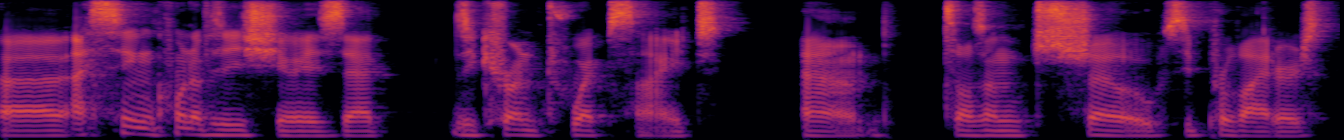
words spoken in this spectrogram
Uh, I think one of the issue is that the current website um, doesn't show the providers,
